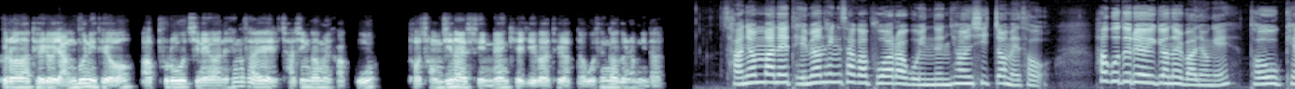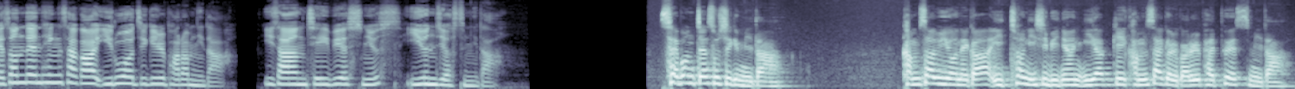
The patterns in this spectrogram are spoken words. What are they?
그러나 되려 양분이 되어 앞으로 진행하는 행사에 자신감을 갖고 더 정진할 수 있는 계기가 되었다고 생각을 합니다. 4년 만에 대면 행사가 부활하고 있는 현 시점에서 학우들의 의견을 반영해 더욱 개선된 행사가 이루어지길 바랍니다. 이상 JBS 뉴스 이윤지였습니다. 세 번째 소식입니다. 감사위원회가 2022년 2학기 감사 결과를 발표했습니다.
